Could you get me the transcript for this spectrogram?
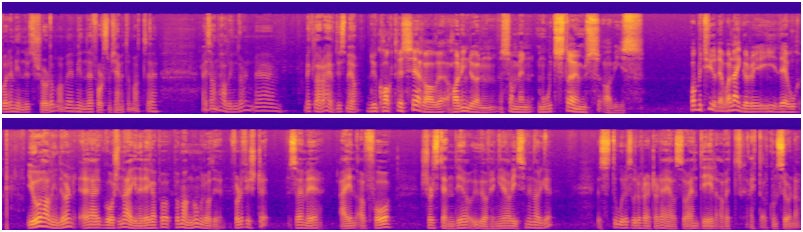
både minner oss sjøl om, og vi minner folk som kommer hit om, at eh, hei sann, Hallingdølen, vi, vi klarer å hevde oss, med òg. Du karakteriserer Hallingdølen som en motstrømsavis. Hva betyr det, hva legger du i det ordet? Jo, Hallingdølen går sine egne veier på, på mange områder. For det første så er vi en av få selvstendige og uavhengige aviser i Norge. Det store store flertallet er altså en del av et, et av konsernene.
